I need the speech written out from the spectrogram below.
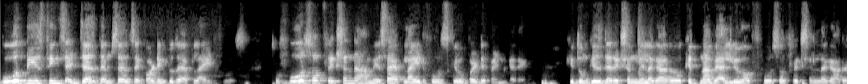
Both these things adjust themselves according to the applied force तो फोर्स ऑफ़ फ्रिक्शन ना हमेशा अप्लाइड फोर्स के ऊपर डिपेंड करेगा कि तुम किस डायरेक्शन में लगा रहे हो, कितना value of force of friction लगा रहे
